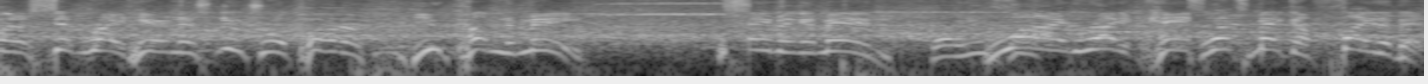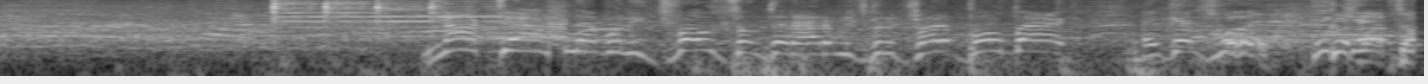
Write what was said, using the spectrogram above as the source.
I'm going to sit right here in this neutral corner. You come to me. Saving him in. Well, Wide right hand. Let's make a fight of it. Knockdown. And then when he throws something at him, he's going to try to pull back. And guess oh, what? he Good can't. left.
